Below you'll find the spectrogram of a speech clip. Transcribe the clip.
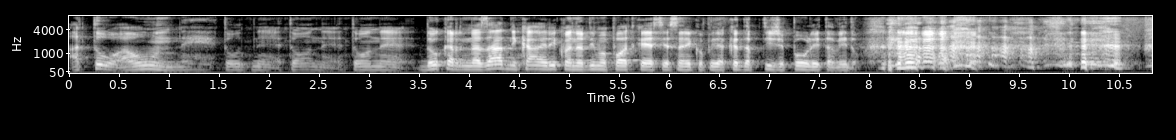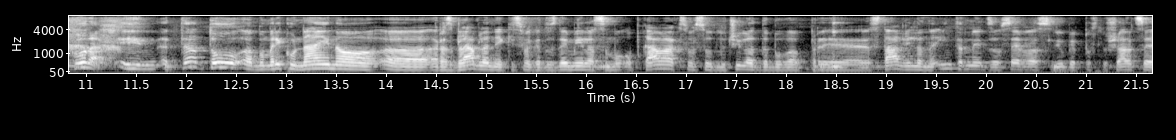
A to, a un, ne, to ne, to ne, to ne. Dokler na zadnji kavi rekel, naredimo podcast, jaz sem rekel, pride, kot da bi ti že pol leta vedel. Tako da, in ta, to, eh, bom rekel, najno uh, razglabljanje, ki smo ga do zdaj imeli samo ob kavah, smo se odločili, da bomo prestavili na internet za vse vas, ljube poslušalce,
